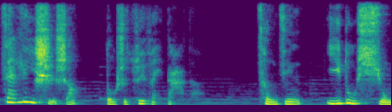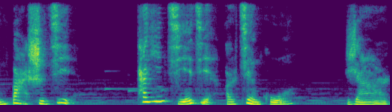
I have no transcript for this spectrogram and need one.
在历史上都是最伟大的，曾经一度雄霸世界。它因节俭而建国，然而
